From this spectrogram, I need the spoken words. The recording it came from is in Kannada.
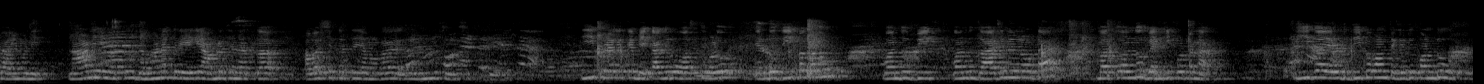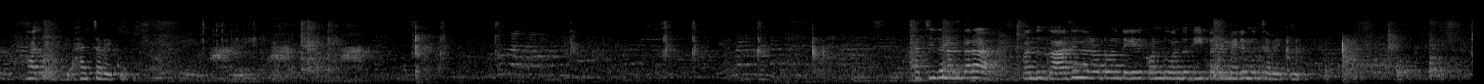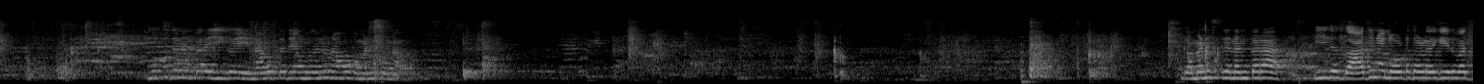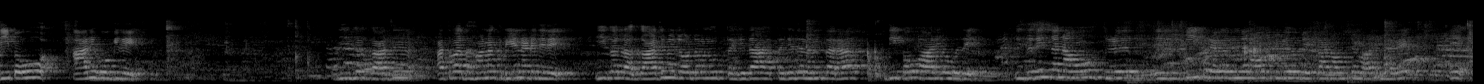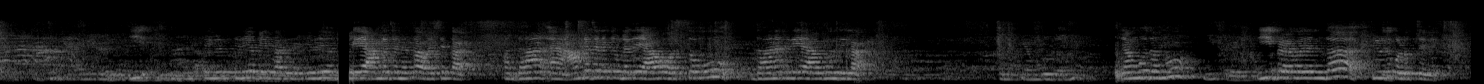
ಬಾಯಿಮಣಿ ನಾನು ಇವತ್ತು ದಹನ ಕ್ರಿಯೆಗೆ ಆಮ್ಲಜನಕ ಅವಶ್ಯಕತೆ ಎಂಬ ತೋರಿಸುತ್ತೇನೆ ಈ ಪ್ರಯೋಗಕ್ಕೆ ಬೇಕಾಗಿರುವ ವಸ್ತುಗಳು ಎರಡು ದೀಪಗಳು, ಒಂದು ಬೀ, ಒಂದು ಗಾಜಿನ ಲೋಟ ಮತ್ತೊಂದು ಒಂದು ಬೆಂಕಿ ಪೊಟ್ಟಣ ಈಗ ಎರಡು ದೀಪಗಳನ್ನು ತೆಗೆದುಕೊಂಡು ಹಚ್, ಹಚ್ಚಬೇಕು. ಹಚ್ಚಿದ ನಂತರ ಒಂದು ಗಾಜಿನ ಲೋಟವನ್ನು ತೆಗೆದುಕೊಂಡು ಒಂದು ದೀಪದ ಮೇಲೆ ಮುಚ್ಚಬೇಕು ಮುಚ್ಚಿದ ನಂತರ ಈಗ ಏನಾಗುತ್ತದೆ ಎಂಬುದನ್ನು ನಾವು ಗಮನಿಸೋಣ. ಗಮನಿಸಿದ ನಂತರ ಈಗ ಗಾಜಿನ ಲೋಟದೊಳಗೆ ಇರುವ ದೀಪವು ಆರಿ ಹೋಗಿದೆ. ಈಗ ಗಾಜಿನ ಅಥವಾ ದಹನ ಕ್ರಿಯೆ ನಡೆದಿದೆ. ಈಗ ಗಾಜಿನ ಲೋಟವನ್ನು ತೆಗೆದ ತೆಗೆದ ನಂತರ ದೀಪವು ಆರಿ ಹೋಗಿದೆ. ಇದರಿಂದ ನಾವು ಆಮ್ಲಜನಕ ಅವಶ್ಯಕ. ಆಮ್ಲಜನಕ ಆಮ್ಲಜನಕವಿಲ್ಲದೆ ಯಾವ ವಸ್ತುವು ದಹನಕ್ರಿಯೆ ಆಗುವುದಿಲ್ಲ. ಎಂಬುದನ್ನು ಈ ಪ್ರಯೋಗದಿಂದ ತಿಳಿದುಕೊಳ್ಳುತ್ತೇವೆ.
